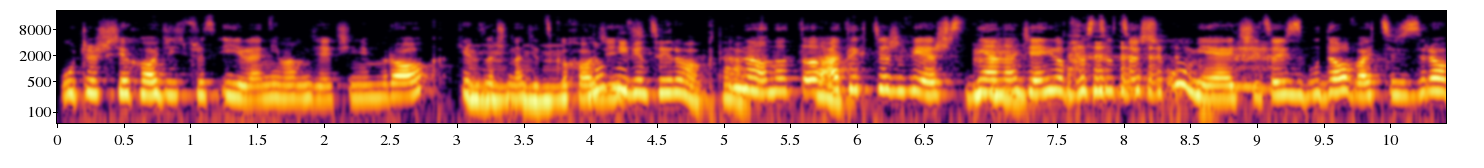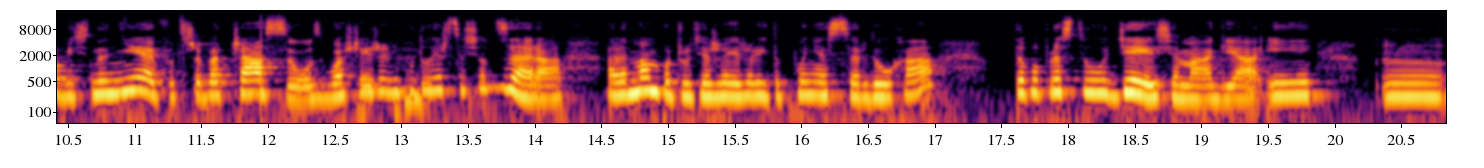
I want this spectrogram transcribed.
uczysz się chodzić przez ile? Nie mam dzieci, nie wiem, rok? Kiedy zaczyna dziecko chodzić? No mniej więcej rok, tak. No, no to, a tak. ty chcesz, wiesz, z dnia na dzień po prostu coś umieć i coś zbudować, coś zrobić. No nie, potrzeba czasu, zwłaszcza jeżeli Tak. budujesz coś od zera. Ale mam poczucie, że jeżeli to płynie z serducha, to po prostu dzieje się magia i mm,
